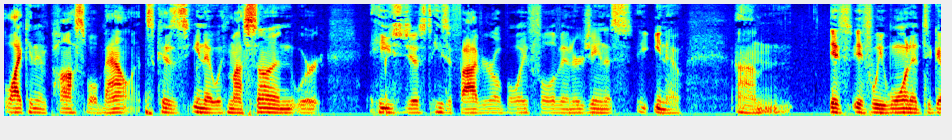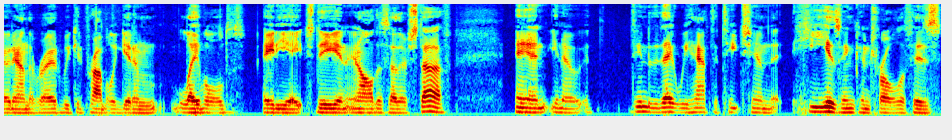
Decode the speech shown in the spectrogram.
like an impossible balance because you know with my son we're he's just he's a five year old boy full of energy and it's you know um, if if we wanted to go down the road we could probably get him labeled ADHD and, and all this other stuff and you know at the end of the day we have to teach him that he is in control of his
